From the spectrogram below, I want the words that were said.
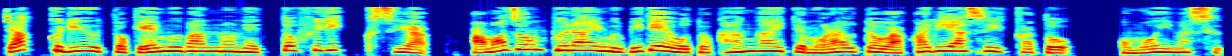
ジャック・リューとゲーム版のネットフリックスや Amazon プライムビデオと考えてもらうとわかりやすいかと思います。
